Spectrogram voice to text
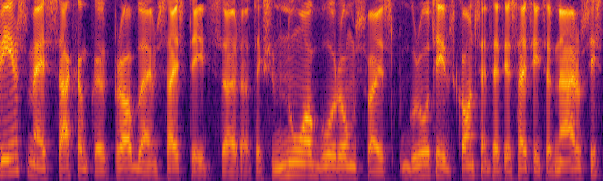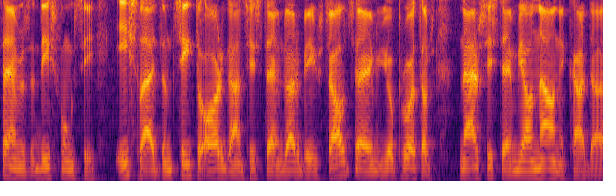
Pirms mēs sakām, ka problēmas saistītas ar teiksim, nogurums vai grūtības koncentrēties saistīts ar nervu sistēmas disfunkciju, izslēdzam citu orgānu sistēmu darbības traucējumu, jo, protams, nervu sistēma jau nav nekādā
